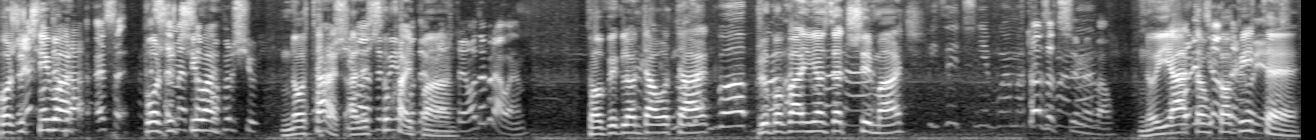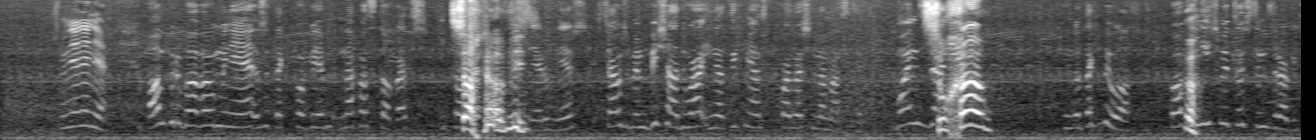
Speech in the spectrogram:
SMS-a poprosił, No tak, poprosiła, ale żeby słuchaj pan, To ją odebrałem. To wyglądało No, tak, bo próbowali ją atakowana zatrzymać, Fizycznie Kto atakowana. zatrzymywał? no i ja Policja tą od tego kobietę. Nie, nie, nie. On próbował mnie, że tak powiem, napastować. I to Co fizycznie robi? również. Chciał, żebym wysiadła i natychmiast wkładła się na maskę. Moim zdaniem... Słucham? No tak było. Powinniśmy coś z tym zrobić.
